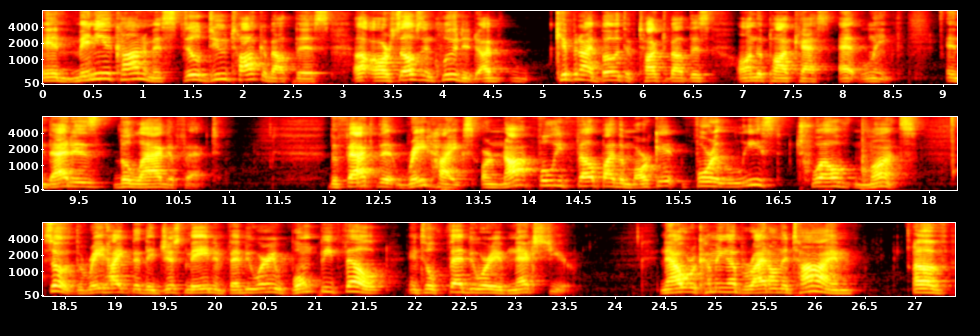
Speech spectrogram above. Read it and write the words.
and many economists still do talk about this, uh, ourselves included. I've, Kip and I both have talked about this on the podcast at length, and that is the lag effect the fact that rate hikes are not fully felt by the market for at least 12 months. So the rate hike that they just made in February won't be felt until February of next year. Now we're coming up right on the time of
